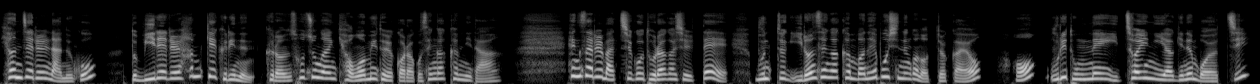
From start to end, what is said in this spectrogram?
현재를 나누고 또 미래를 함께 그리는 그런 소중한 경험이 될 거라고 생각합니다. 행사를 마치고 돌아가실 때 문득 이런 생각 한번 해보시는 건 어떨까요? 어? 우리 동네의 잊혀인 이야기는 뭐였지?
